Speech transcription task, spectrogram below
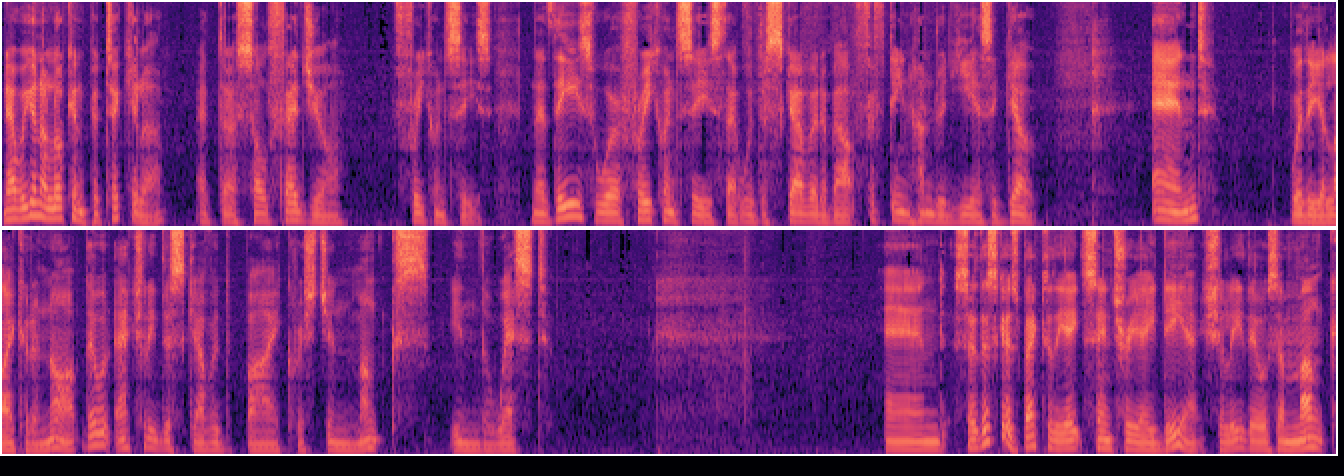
Now we're going to look in particular at the solfeggio frequencies. Now, these were frequencies that were discovered about 1500 years ago. And whether you like it or not, they were actually discovered by Christian monks in the West. And so this goes back to the 8th century AD, actually. There was a monk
